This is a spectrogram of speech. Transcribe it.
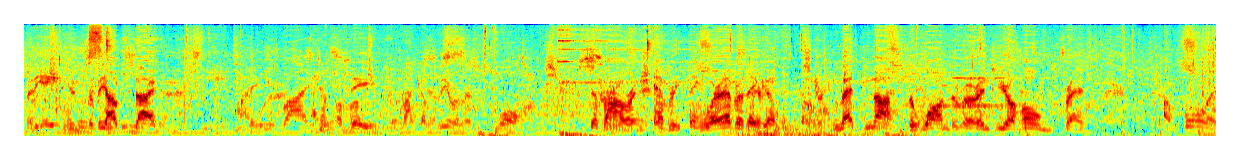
for the agents of the outsider. They will rise to like a virulent swarm, devouring everything wherever they go. Let not the wanderer into your home, friend. Avoid.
